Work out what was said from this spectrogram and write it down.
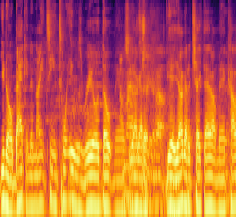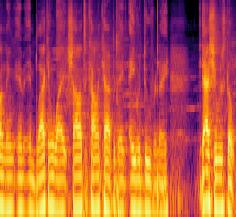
you know, back in the 1920s. It was real dope, man. so might y'all gotta, check it out. yeah, y'all gotta check that out, man. Colin in, in, in black and white. Shout out to Colin Kaepernick, Ava DuVernay. That shit was dope.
